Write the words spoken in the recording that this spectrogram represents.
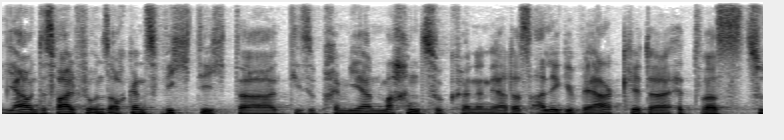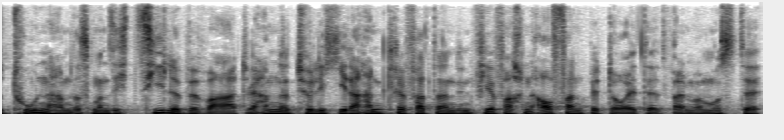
ja, und das war halt für uns auch ganz wichtig, da diese Premieren machen zu können, ja, dass alle Gewerke da etwas zu tun haben, dass man sich Ziele bewahrt. Wir haben natürlich, jeder Handgriff hat dann den vierfachen Aufwand bedeutet, weil man musste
